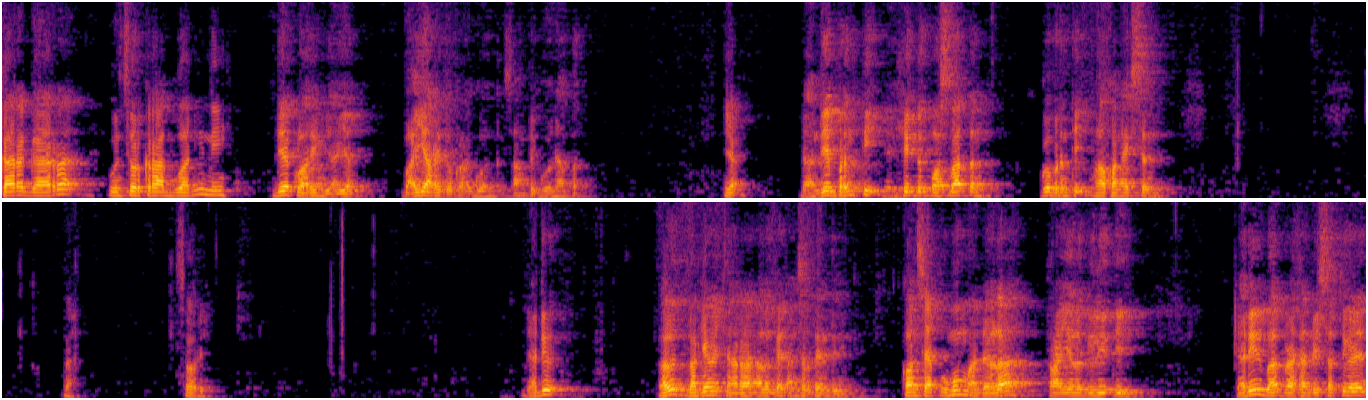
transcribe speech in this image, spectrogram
Gara-gara unsur keraguan ini dia keluarin biaya. Bayar itu keraguan tuh sampai gue dapet. Ya. Dan dia berhenti. Ya, hit the pause button. Gue berhenti melakukan action. Nah sorry. Jadi lalu bagaimana cara elevate uncertainty konsep umum adalah trialability jadi berdasarkan riset juga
